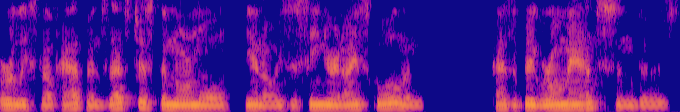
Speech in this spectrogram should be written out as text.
early stuff happens, that's just the normal, you know, he's a senior in high school and has a big romance and his,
